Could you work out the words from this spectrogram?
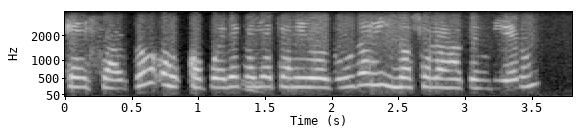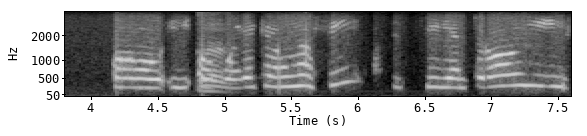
Exacto, o, puede que haya tenido dudas y no se las atendieron, o, y, o puede que aún así, si entró y,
